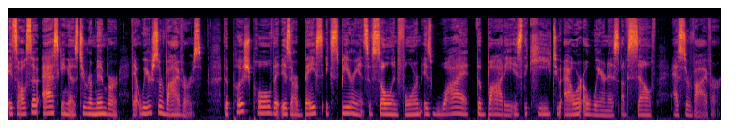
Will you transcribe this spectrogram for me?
It's also asking us to remember that we're survivors. The push pull that is our base experience of soul and form is why the body is the key to our awareness of self as survivor.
